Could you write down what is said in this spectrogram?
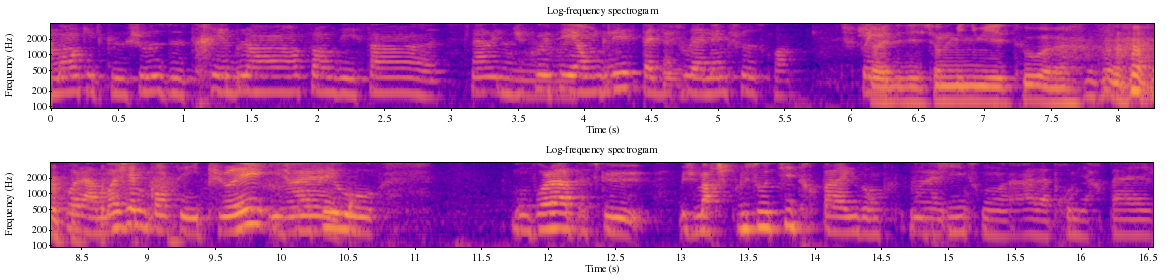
vraiment quelque chose de très blanc, sans dessin. euh, Ah oui, non, Du côté anglais, c'est pas du tout la même chose, quoi. Sur Oui. les éditions de minuit et tout. euh, Voilà, moi j'aime quand c'est épuré et je Ouais. pensais au. Bon voilà, parce que je marche plus au titre par exemple. Au Ouais. titre, on a à la première page,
